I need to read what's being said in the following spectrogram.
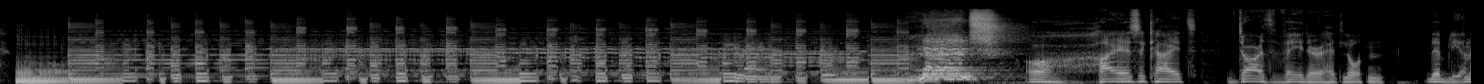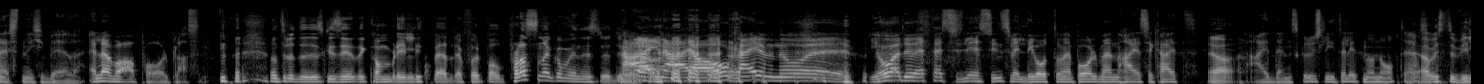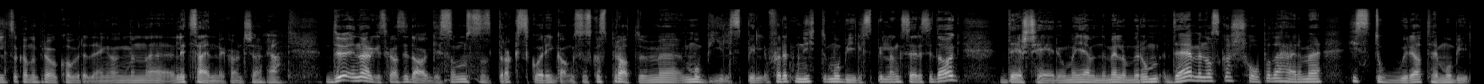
High as a kite, Darth Vader het låten. Det blir nesten ikke bedre. Eller var Pål-plassen. Nå trodde du skulle si det kan bli litt bedre for Pål Plass når jeg kommer inn i studio. Nei, nei, ja, ok, nå eh, Jo, du vet, jeg sy- syns veldig godt om Pål, men High as a kite Ja. Nei, den skal du slite litt med å nå opp til. ja, Altså. Hvis du vil, så kan du prøve å covre det en gang, men uh, litt seinere, kanskje. Ja. Du, I Norgesklasse i dag, som straks går i gang, så skal vi prate om eh, mobilspill. For et nytt mobilspill lanseres i dag. Det skjer jo med jevne mellomrom, det. Men nå skal vi se på det her med historia til mobilspill.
